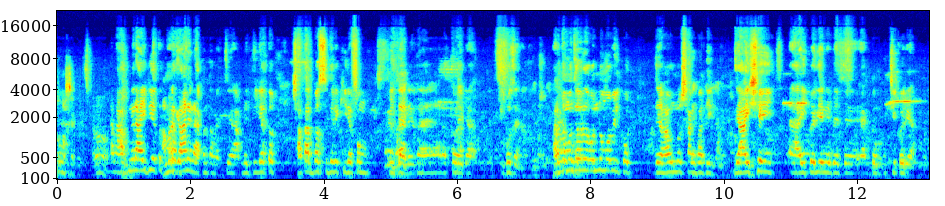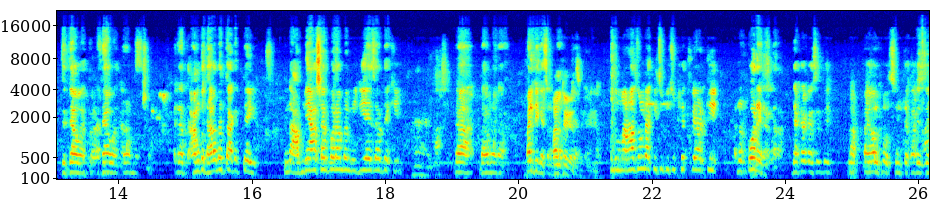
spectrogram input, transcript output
সমস্যা কারণ আপনার আইডিয়া তো আমরা কি- জানেন এখন তো যে আপনি দিলে তো সাত আট বছর ধরে কীরকম দেন এটা তো এটা বোঝে না আর যেমন ধরো অন্য মোবিল কোড যে অন্য সাংবাদিক যে আই সেই আই করিয়ে নেবে যে একদম উঁচি করিয়া যে দেওয়া করা দেওয়া করা। এটা আমাকে ধারণা তো আগে থেকেই কিন্তু আপনি আসার পর আমরা মিডিয়ায় যা দেখি ধারণাটা পাল্টে গেছে। পাল্টে গেছে। কিন্তু মাহাজনরা কিছু কিছু ক্ষেত্রে আর কি করে না তারা। দেখা গেছে যে লাভ অল্প চিন্তা করে যে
